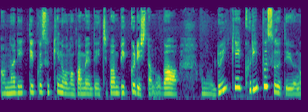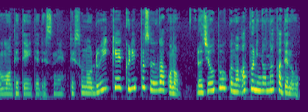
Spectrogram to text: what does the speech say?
アナリティクス機能の画面で一番びっくりしたのがあの累計クリップ数っていうのも出ていてですねでその累計クリップ数がこのラジオトークのアプリの中での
